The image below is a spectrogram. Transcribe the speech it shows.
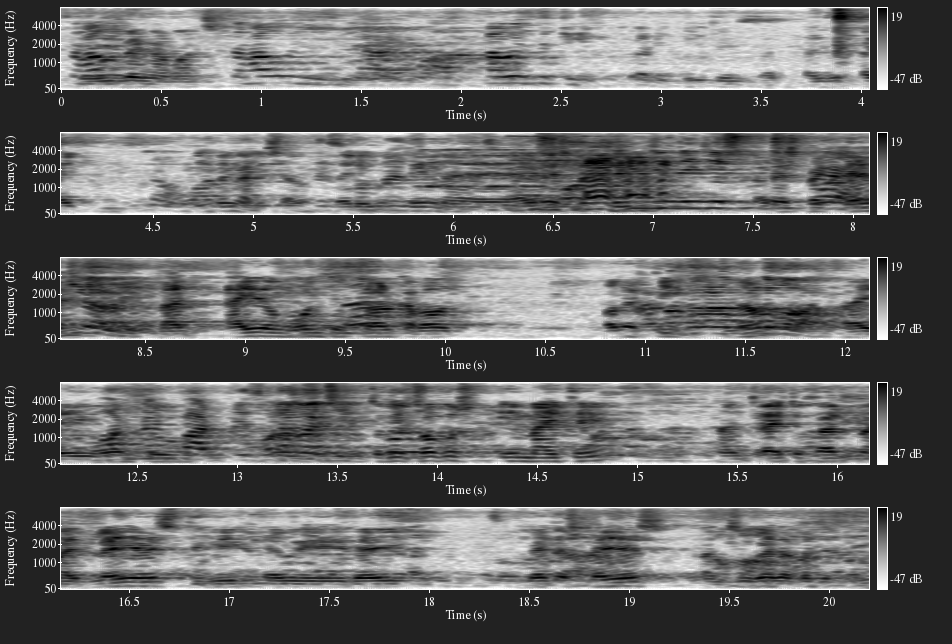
So how, the Bengal match. so how, how is the team? according team, I, I, Bengal is a very good team. Uh, I respect them. I respect them, but I don't want to talk about other teams. You know, I want to to be focused in my team and try to help my players to be every day better players and to get a better team.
